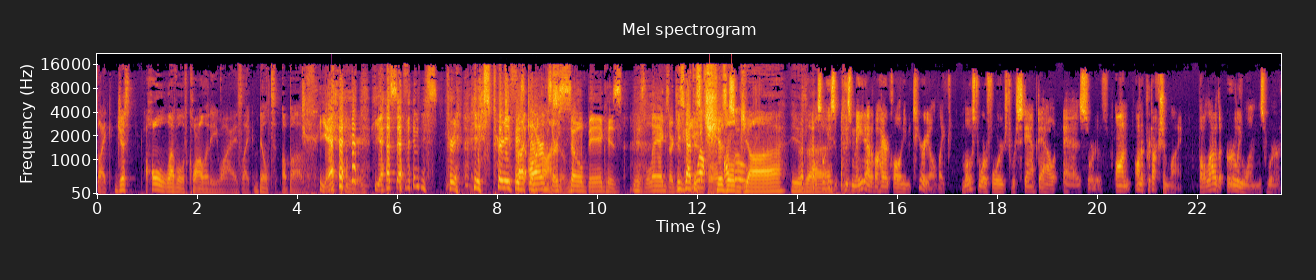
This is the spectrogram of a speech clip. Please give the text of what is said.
like just a whole level of quality wise, like built above. Yeah, Here. yeah, Sevens. pretty, he's pretty His fucking arms are so big. His his legs are just. He's got this chiseled Also- jaw. He's uh, Also, he's he's made out of a higher quality material. Like most Warforged were stamped out as sort of on on a production line, but a lot of the early ones were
